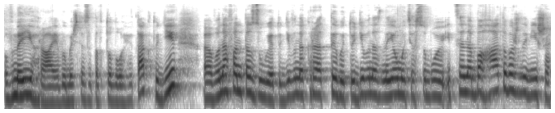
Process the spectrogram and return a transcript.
в неї грає, вибачте за тавтологію. Так тоді е, вона фантазує, тоді вона креативить, тоді вона знайомиться з собою, і це набагато важливіше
